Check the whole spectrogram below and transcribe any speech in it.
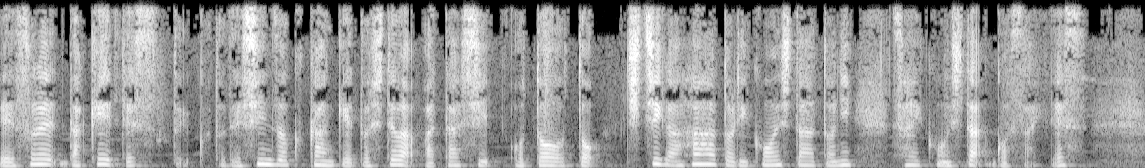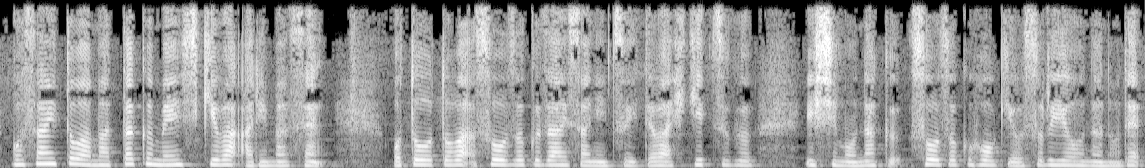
えー、それだけですということで親族関係としては私弟父が母と離婚した後に再婚した5歳です。5歳とは全く面識はありません。弟は相続財産については引き継ぐ意思もなく相続放棄をするようなので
